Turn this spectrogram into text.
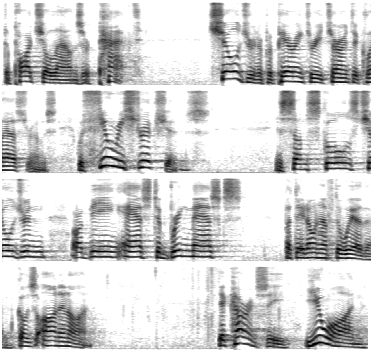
departure lounges are packed. Children are preparing to return to classrooms with few restrictions. In some schools, children are being asked to bring masks, but they don't have to wear them. Goes on and on. Their currency, yuan,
